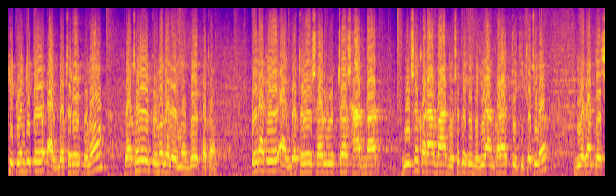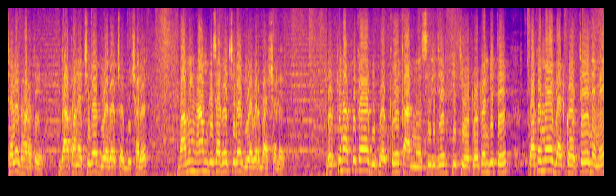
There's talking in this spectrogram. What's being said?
টি টোয়েন্টিতে এক বছরের কোনো বছরের কোনো দলের মধ্যে প্রথম। এর আগে এক বছরে সর্বোচ্চ সাতবার দুশো করা বা দুশো থেকে বেশি রান করার কৃতিত্ব ছিল দু হাজার তেইশ সালে ভারতে। জাপানের ছিল দু হাজার চব্বিশ সালের বার্মিংহাম রিসার্ভে ছিল দু হাজার বাইশ সালের দক্ষিণ আফ্রিকার বিপক্ষে চার ম্যাচ সিরিজের তৃতীয় টি টোয়েন্টিতে প্রথমে ব্যাট করতে নেমে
